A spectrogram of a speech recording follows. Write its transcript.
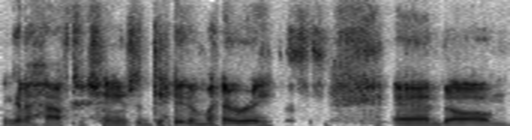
I'm gonna have to change the date of my race, and um,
